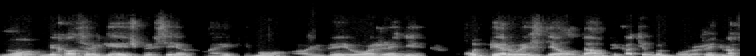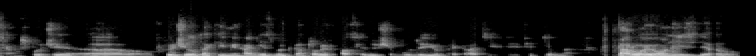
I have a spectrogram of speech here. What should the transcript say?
Но Михаил Сергеевич, при всей моей к нему любви и уважении, он первый сделал, да, он прекратил гонку вооружений, во всяком случае, э, включил такие механизмы, которые в последующие годы ее прекратили эффективно. Второе он не сделал.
